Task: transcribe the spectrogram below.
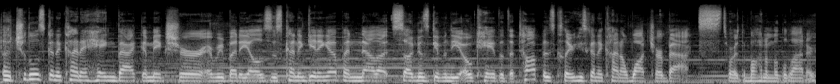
Uh, Chalul's gonna kind of hang back and make sure everybody else is kind of getting up. And now that Sug has given the okay that the top is clear, he's gonna kind of watch our backs toward the bottom of the ladder.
